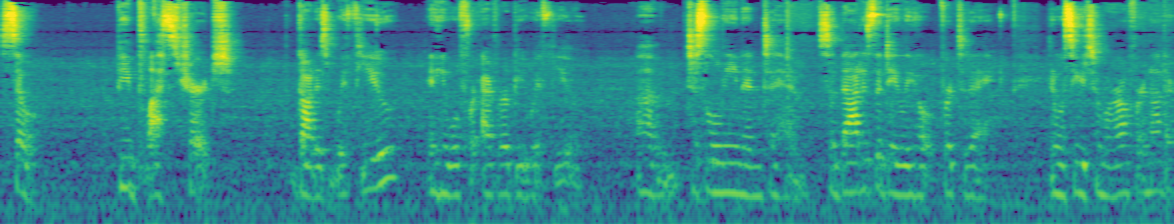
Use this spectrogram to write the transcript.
So be blessed, church. God is with you and He will forever be with you. Um, just lean into Him. So that is the daily hope for today. And we'll see you tomorrow for another.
